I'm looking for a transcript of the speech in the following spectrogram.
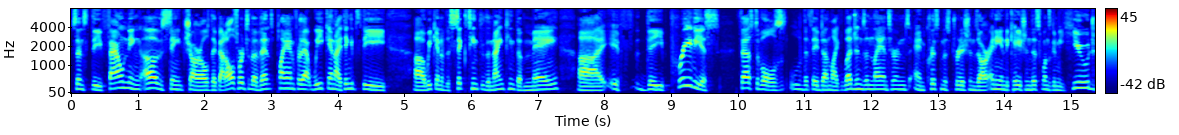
since the founding of St. Charles. They've got all sorts of events planned for that weekend. I think it's the uh, weekend of the 16th through the 19th of May. Uh, if the previous festivals that they've done, like Legends and Lanterns and Christmas Traditions, are any indication, this one's going to be huge.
